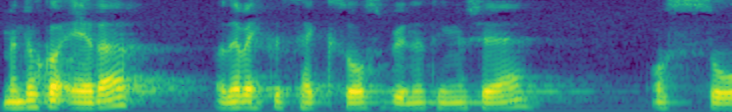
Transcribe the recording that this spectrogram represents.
men dere er der, og det var etter seks år så begynner ting å skje. Og så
